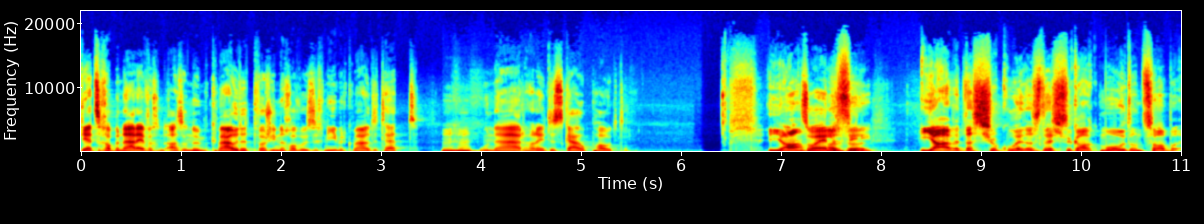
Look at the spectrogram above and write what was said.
Die hat sich aber dann einfach also nicht mehr gemeldet, wahrscheinlich auch, weil sich niemand gemeldet hat. Mhm. Und dann habe ich das Geld behalten. Ja, So ehrlich also, bin ich. Ja, aber das ist schon gut. Also, das ist sogar gemalt und so. Aber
